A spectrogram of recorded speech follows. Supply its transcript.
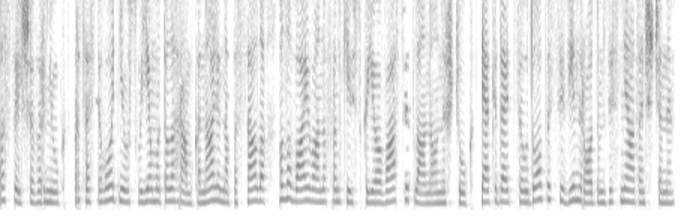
Василь Шевернюк. Про це сьогодні у своєму телеграм-каналі написала голова Івано-Франківської ОВА Світлана Онищук. Як йдеться у дописі, він родом зі Снятинщини.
